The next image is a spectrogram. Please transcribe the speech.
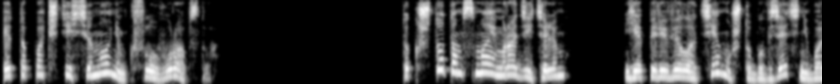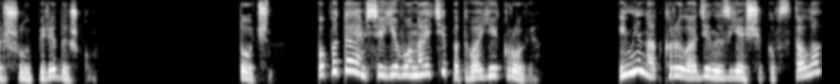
Это почти синоним к слову рабства. «Так что там с моим родителем?» Я перевела тему, чтобы взять небольшую передышку. «Точно. Попытаемся его найти по твоей крови». Имин открыл один из ящиков стола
